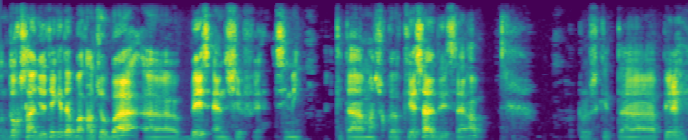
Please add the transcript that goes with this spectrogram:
untuk selanjutnya kita bakal coba uh, base and shift ya. Di sini kita masuk ke case di setup. Terus kita pilih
